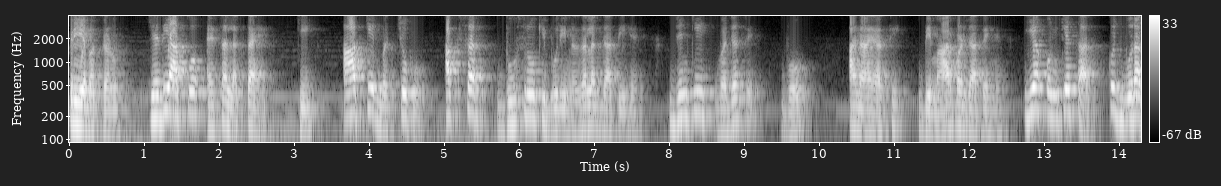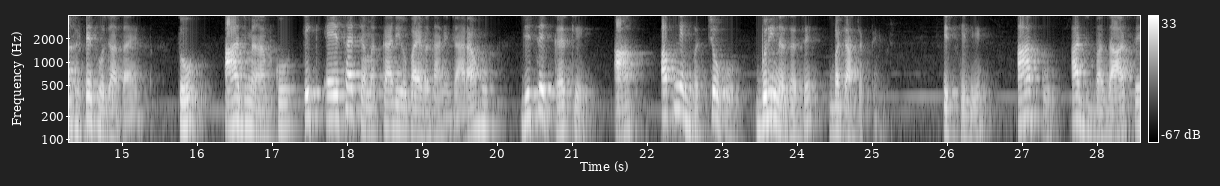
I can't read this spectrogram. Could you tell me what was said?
प्रिय भक्तगणों यदि आपको ऐसा लगता है कि आपके बच्चों को अक्सर दूसरों की बुरी नज़र लग जाती है, जिनकी वजह से वो अनायास बीमार पड़ जाते हैं या उनके साथ कुछ बुरा घटित हो जाता है तो आज मैं आपको एक ऐसा चमत्कारी उपाय बताने जा रहा हूँ जिसे करके आप अपने बच्चों को बुरी नज़र से बचा सकते हैं। इसके लिए आपको आज बाज़ार से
